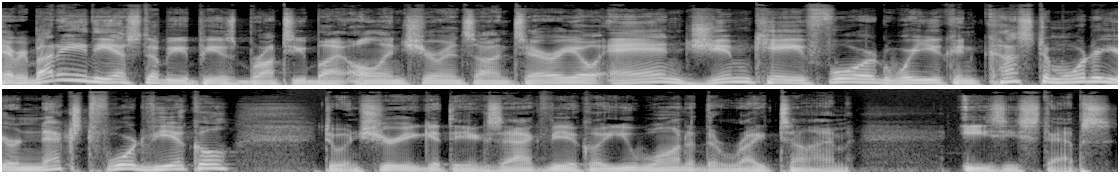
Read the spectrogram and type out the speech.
Hey everybody, the SWP is brought to you by All Insurance Ontario and Jim K Ford, where you can custom order your next Ford vehicle to ensure you get the exact vehicle you want at the right time. Easy steps.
